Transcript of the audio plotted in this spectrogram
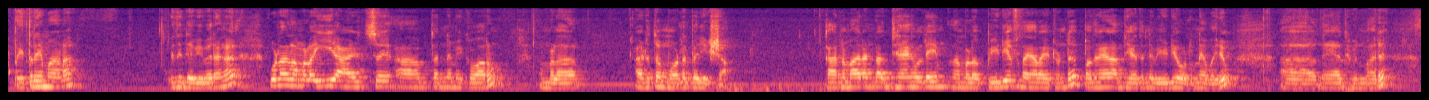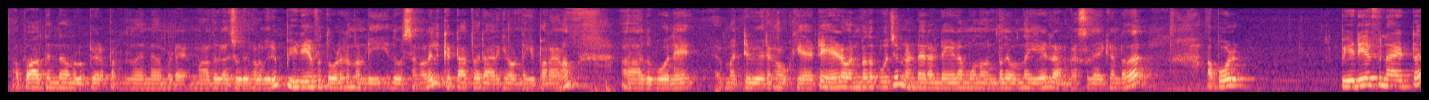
അപ്പോൾ ഇത്രയുമാണ് ഇതിന്റെ വിവരങ്ങൾ. കൂടാതെ നമ്മൾ ഈ ആഴ്ച തന്നെ മിക്കവാറും നമ്മൾ അടുത്ത മോഡൽ പരീക്ഷ. കാരണം ആ രണ്ട് അധ്യായങ്ങളുടെയും നമ്മൾ പി ഡി എഫ് തയ്യാറായിട്ടുണ്ട്. പതിനേഴാം അധ്യായത്തിന്റെ വീഡിയോ ഉടനെ വരും. നയാധിപന്മാർ അപ്പോൾ അതിന്റെ നമ്മൾ പെട്ടെന്ന് തന്നെ നമ്മുടെ മാതൃകാ ചോദ്യങ്ങൾ വരും. പി ഡി എഫ് തുടരുന്നുണ്ട് ഈ ദിവസങ്ങളിൽ. കിട്ടാത്തവരാരെങ്കിലും ഉണ്ടെങ്കിൽ പറയണം. അതുപോലെ മറ്റ് വിവരങ്ങളൊക്കെ ആയിട്ട് ഏഴ് ഒൻപത് പൂജ്യം രണ്ട് രണ്ട് ഏഴ് മൂന്ന് ഒൻപത് ഒന്ന് ഏഴിലാണ് മെസ്സേജ് അയക്കേണ്ടത്. അപ്പോൾ പി ഡി എഫിനായിട്ട്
